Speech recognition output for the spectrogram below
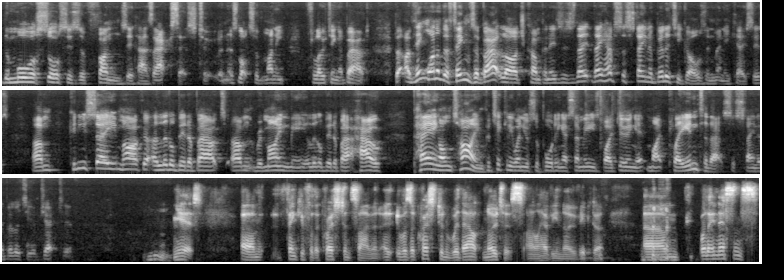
the more sources of funds it has access to and there's lots of money floating about but i think one of the things about large companies is they, they have sustainability goals in many cases um, can you say mark a little bit about um, remind me a little bit about how paying on time, particularly when you're supporting SMEs by doing it, might play into that sustainability objective. Mm. Yes. Um, thank you for the question, Simon. It was a question without notice, I'll have you know, Victor. Um, well, in essence,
